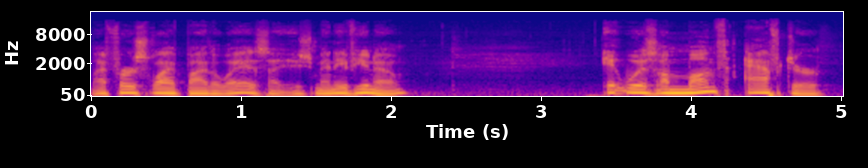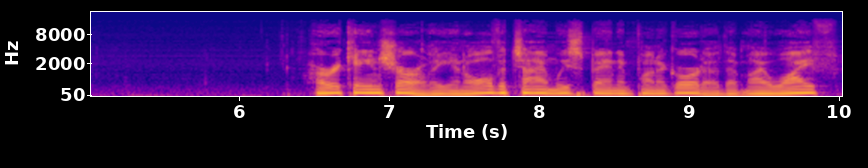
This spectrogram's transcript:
my first wife, by the way, as, as many of you know, it was a month after Hurricane Charley and all the time we spent in Punta Gorda that my wife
